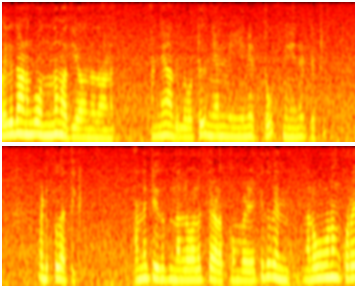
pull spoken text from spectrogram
വലുതാണെങ്കിൽ ഒന്ന് മതിയാവുന്നതാണ്. അങ്ങനെ അതിലോട്ട് ഞാൻ മീനിട്ടു. മീനിട്ടിട്ട് അടുപ്പ് കത്തിക്കും. എന്നിട്ട് ഇത് നല്ലപോലെ തിളക്കുമ്പോഴേക്ക് ഇത് വെന്ത് നല്ലോണം കുറേ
